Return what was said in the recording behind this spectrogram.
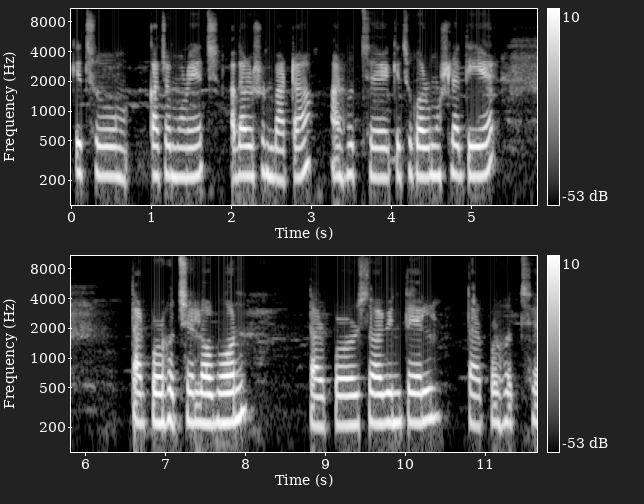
কিছু কাঁচামরিচ, আদা, রসুন বাটা আর হচ্ছে কিছু গরম মশলা দিয়ে তারপর হচ্ছে লবণ, তারপর সয়াবিন তেল, তারপর হচ্ছে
